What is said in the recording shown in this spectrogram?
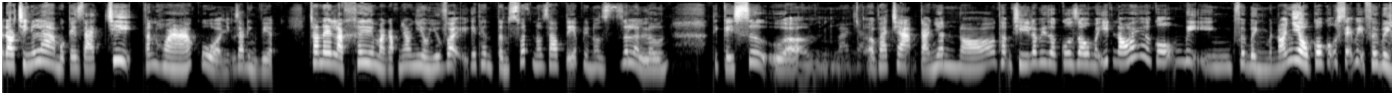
đó chính là một cái giá trị văn hóa của những gia đình Việt cho nên là khi mà gặp nhau nhiều như vậy cái thêm tần suất nó giao tiếp thì nó rất là lớn thì cái sự uh, va, chạm. va chạm cá nhân nó thậm chí là bây giờ cô dâu mà ít nói cô cũng bị phê bình mà nói nhiều cô cũng sẽ bị phê bình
